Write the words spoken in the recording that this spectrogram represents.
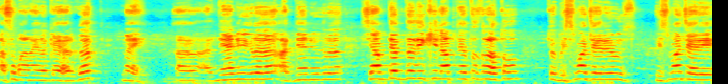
असं मानायला काही हरकत नाही. ज्ञानविग्रह अज्ञानविग्रह शाब्दग्ध देखील आपल्यातच राहतो. तो भीष्माचार्य भीष्माचार्य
